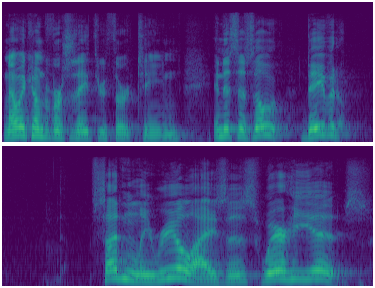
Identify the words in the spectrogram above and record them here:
Now we come to verses 8 through 13, and it's as though David suddenly realizes where he is.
